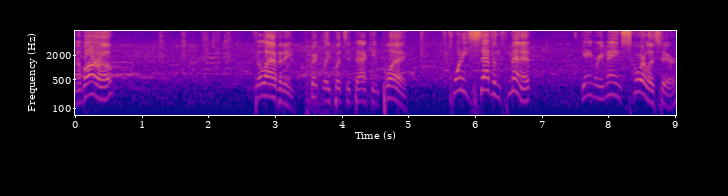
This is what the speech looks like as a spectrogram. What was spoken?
Navarro to Hlavaty. Quickly puts it back in play. 27th minute. Game remains scoreless here.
